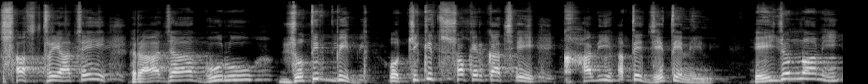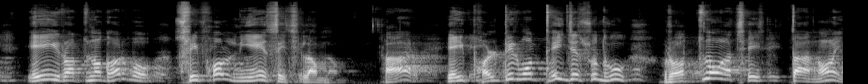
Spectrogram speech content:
শাস্ত্রে আছে, রাজা, গুরু, জ্যোতির্বিদ ও চিকিৎসকের কাছে খালি হাতে যেতে নেই এই জন্য আমি এই রত্নগর্ভ শ্রীফল নিয়ে এসেছিলাম। আর এই ফলটির মধ্যেই যে শুধু রত্ন আছে তা নয়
